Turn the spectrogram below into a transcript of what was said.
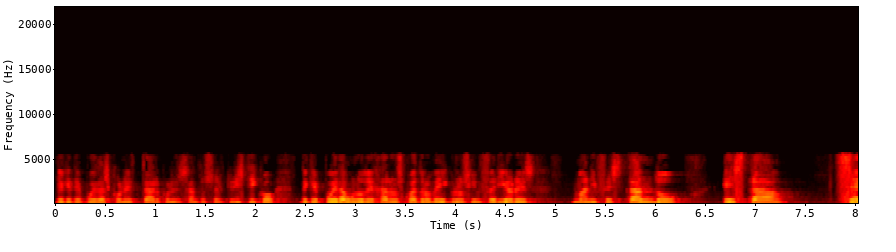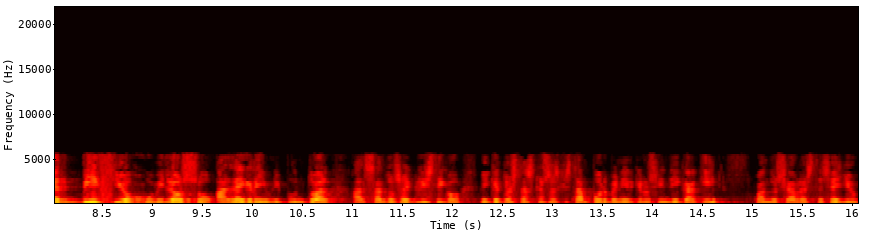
de que te puedas conectar con el santo ser crístico, de que pueda uno dejar los cuatro vehículos inferiores manifestando esta servicio jubiloso, alegre y unipuntual al santo ser crístico y que todas estas cosas que están por venir, que nos indica aquí, cuando se abra este sello,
